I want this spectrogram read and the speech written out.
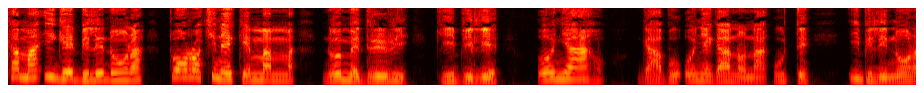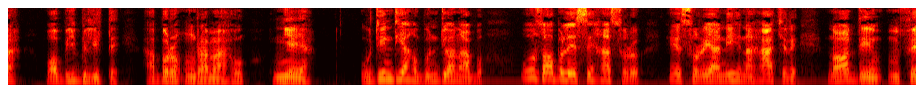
kama ị ga-ebili n'ụra tụọrọ Chineke mma mma na o mediriri ka ibilie. Onye ahụ ga-abụ onye ga-anọ na ute ibili n'ụra maọbụ ibilite abụrụ nramahụ nye ya. Ụdị ndị ahụ bụ ndị ọ na-abụ. Ụzọ ọ bụla esi ha soro ha esoro ya n'ihi na ha chịrị na ọ dị mfe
